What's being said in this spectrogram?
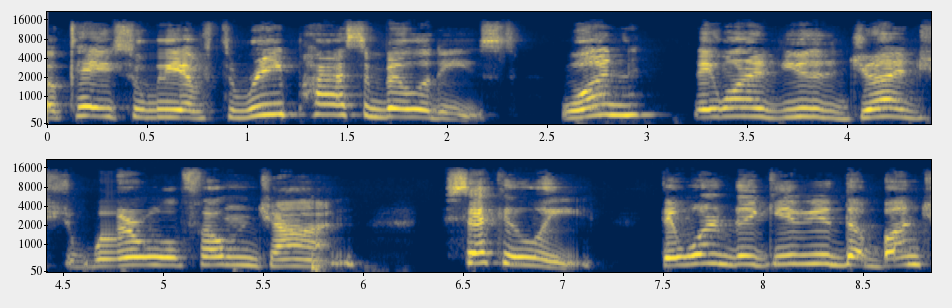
Okay. So we have three possibilities. One, they wanted you to judge Werewolf Elton John. Secondly, they wanted to give you the bunch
